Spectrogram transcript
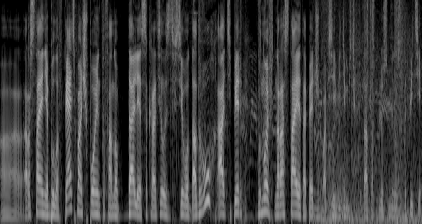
Э, расстояние было в 5 матчпоинтов, оно далее сократилось всего до 2, а теперь вновь нарастает, опять же, по всей видимости, куда-то плюс-минус до 5.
